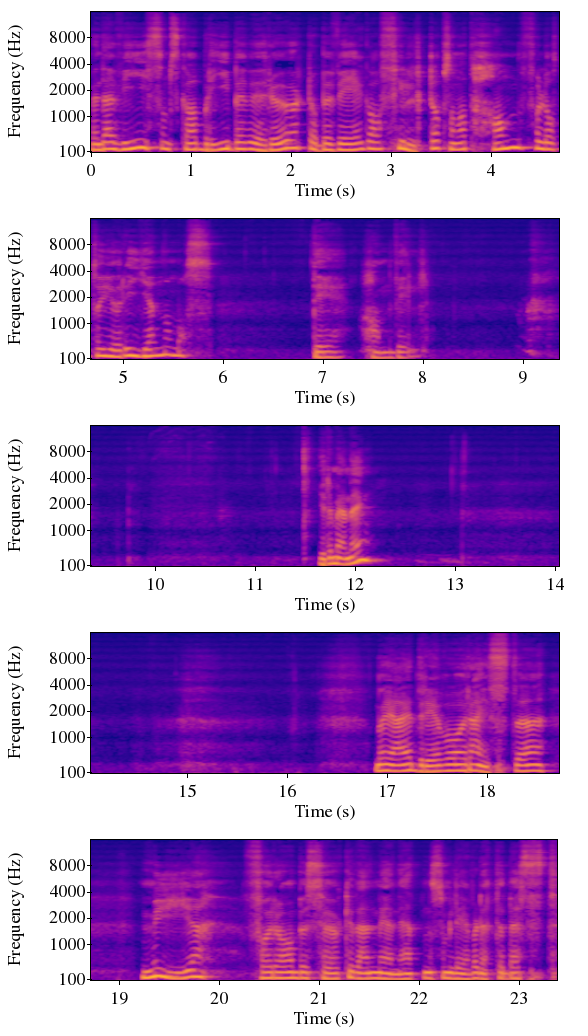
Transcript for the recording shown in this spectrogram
men det er vi som skal bli berørt og bevega og fylt opp, sånn at han får lov til å gjøre gjennom oss det han vil. Gir det mening? Når jeg drev og reiste mye for å besøke den menigheten som lever dette best,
